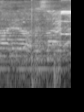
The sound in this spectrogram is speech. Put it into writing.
slide it up and slide it up.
